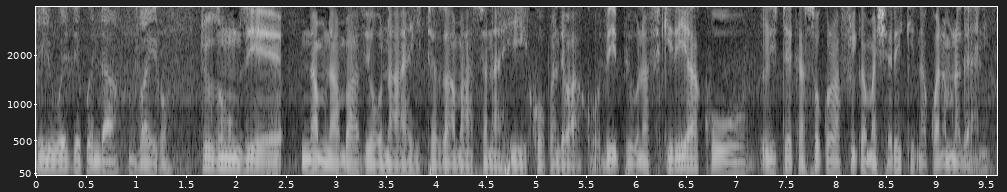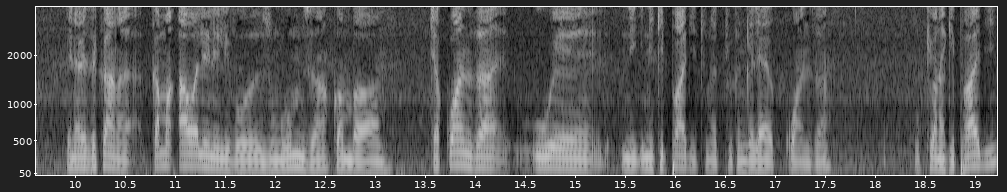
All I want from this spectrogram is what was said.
ili uweze kwenda viral Tuzungumzie namna ambavyo unaitazama sanaa hii kwa upande wako. Vipi, unafikiria kuliteka soko la Afrika Mashariki na kwa namna gani? inawezekana. Kama awali nilivyozungumza kwamba cha kwanza uwe ni, ni kipaji tuna- kwanza. Ukiwa na kipaji.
